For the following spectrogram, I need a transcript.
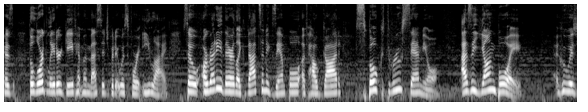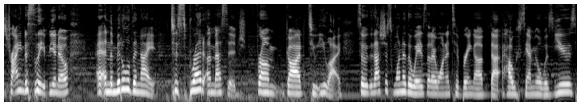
because the Lord later gave him a message, but it was for Eli. So already there, like that's an example of how God spoke through Samuel as a young boy who was trying to sleep, you know, in the middle of the night to spread a message from God to Eli. So that's just one of the ways that I wanted to bring up that how Samuel was used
